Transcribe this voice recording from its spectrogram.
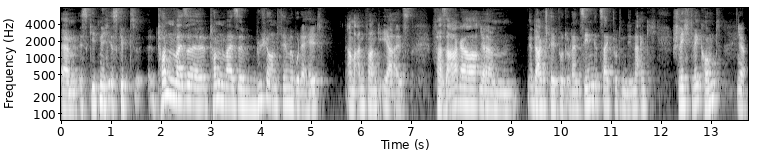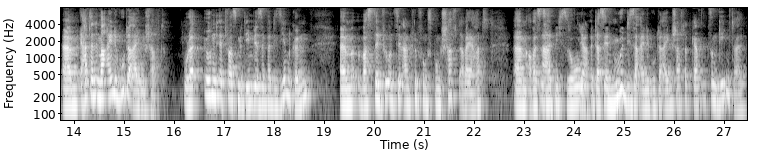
Ähm, es geht nicht, es gibt tonnenweise, tonnenweise Bücher und Filme, wo der Held am Anfang eher als Versager ja. ähm, dargestellt wird oder in Szenen gezeigt wird, in denen er eigentlich schlecht wegkommt. Ja. Ähm, er hat dann immer eine gute Eigenschaft oder irgendetwas, mit dem wir sympathisieren können, ähm, was denn für uns den Anknüpfungspunkt schafft. Aber er hat, ähm, aber es ist ah. halt nicht so, ja. dass er nur diese eine gute Eigenschaft hat. Ganz im Gegenteil.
